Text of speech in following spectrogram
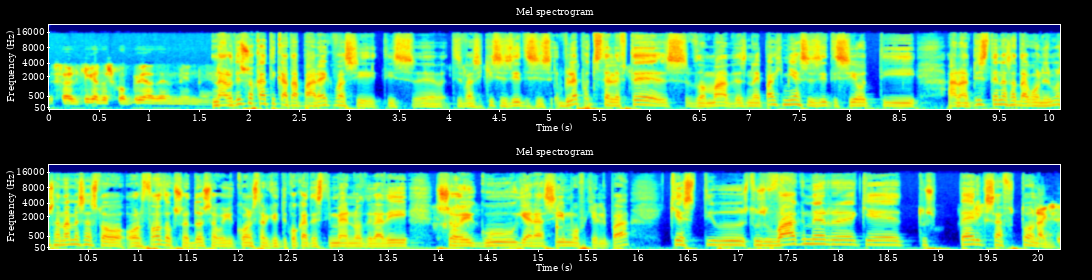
η στρατιωτική κατασκοπία δεν είναι... Να ρωτήσω κάτι κατά παρέκβαση της, ε, της βασικής συζήτησης. Βλέπω τις τελευταίες εβδομάδες να υπάρχει μια συζήτηση ότι αναπτύσσεται ένας ανταγωνισμός ανάμεσα στο ορθόδοξο εντός εισαγωγικών στρατιωτικό κατεστημένο, δηλαδή Σοϊγκού, Γερασίμοφ κλπ. και στους Βάγνερ και τους Πέριξ αυτών. Εντάξει,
